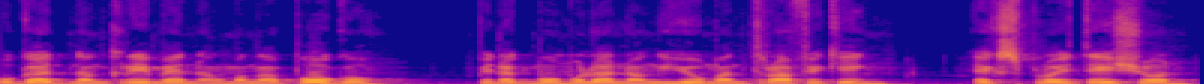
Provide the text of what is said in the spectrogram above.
pugad ng krimen ang mga POGO, pinagmumulan ng human trafficking, exploitation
